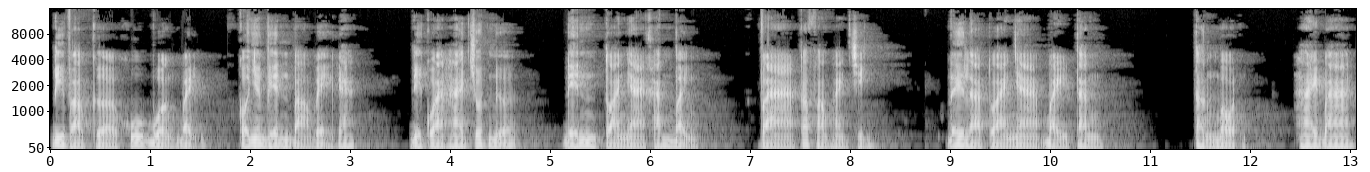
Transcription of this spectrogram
đi vào cửa khu buồng bệnh có nhân viên bảo vệ gác, đi qua hai chốt nữa đến tòa nhà khám bệnh và các phòng hành chính. Đây là tòa nhà 7 tầng. Tầng 1, 2, 3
